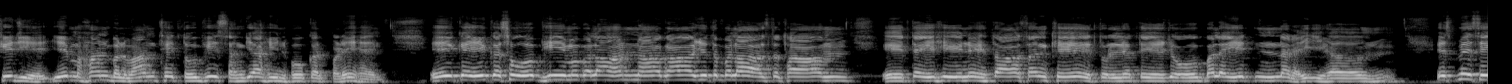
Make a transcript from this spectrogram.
कीजिए। ये महान बलवान थे तो भी संज्ञाहीन होकर पड़े हैं। एक एक सो भीम बला नागायुत बला तथा एत ही निहता संख्य तुल्य तेजो बल इसमें से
